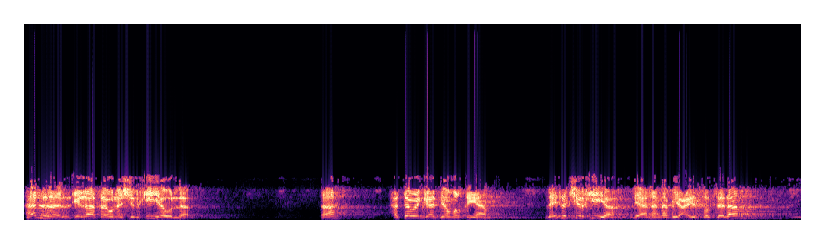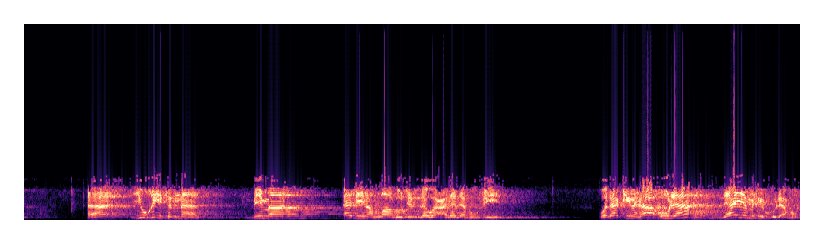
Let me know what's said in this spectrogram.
هل الإغاثة هنا شركية ولا؟ ها؟ حتى وإن كانت يوم القيامة. ليست شركية لأن النبي عليه الصلاة والسلام آه، يغيث الناس بما أذن الله جل وعلا له فيه. ولكن هؤلاء لا يملك لهم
